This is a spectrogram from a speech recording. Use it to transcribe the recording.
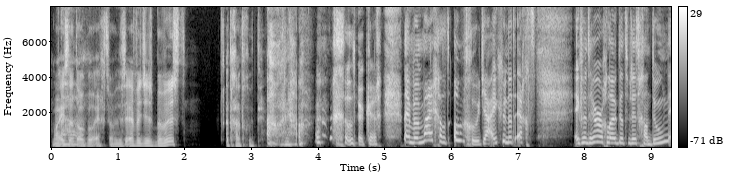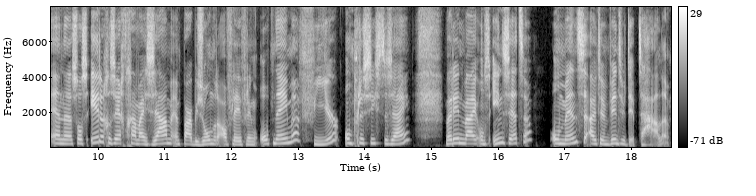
Maar is dat Ah. ook wel echt zo? Dus eventjes bewust, het gaat goed. Oh, nou, gelukkig. Nee, bij mij gaat het ook goed. Ja, ik vind het echt. Ik vind het heel erg leuk dat we dit gaan doen. En eh, zoals eerder gezegd, gaan wij samen een paar bijzondere afleveringen opnemen. Vier, om precies te zijn. Waarin wij ons inzetten om mensen uit hun winterdip te halen.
